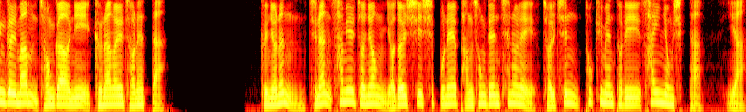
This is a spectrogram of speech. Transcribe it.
싱글맘 정가은이 근황을 전했다. 그녀는 지난 3일 저녁 8시 10분에 방송된 채널의 절친 토큐멘터리 4인용 식탁, 야,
